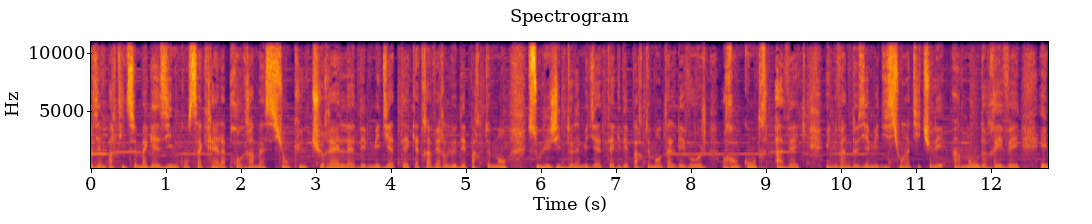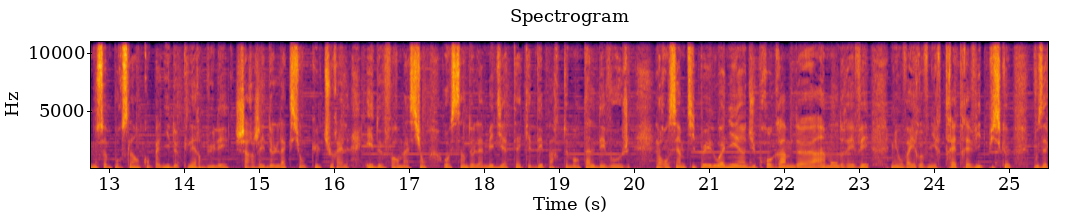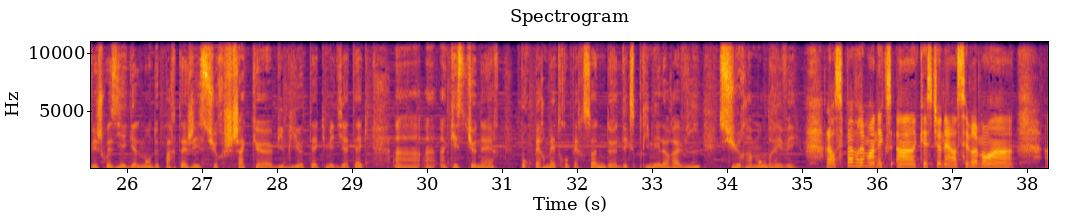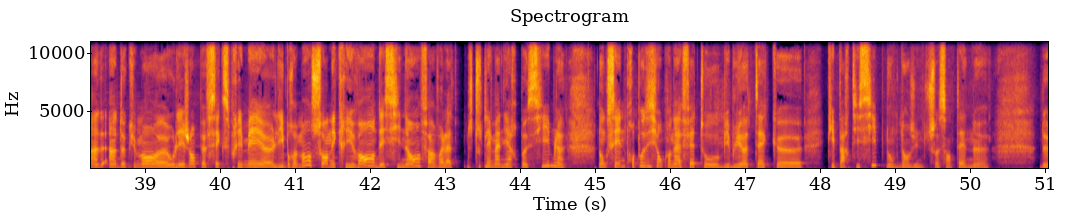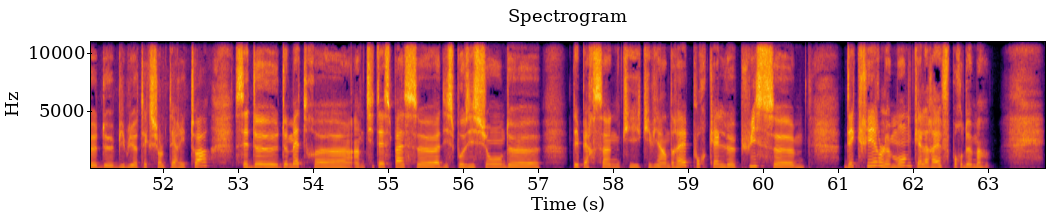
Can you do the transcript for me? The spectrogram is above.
Troisième partie de ce magazine consacré à la programmation culturelle des médiathèques à travers le département sous l'égide de la médiathèque départementale des Vosges, rencontre avec une 22e édition intitulée Un monde rêvé et nous sommes pour cela en compagnie de Claire Bullet, chargée de l'action culturelle et de formation au sein de la médiathèque départementale des Vosges. Alors on s'est un petit peu éloigné hein, du programme de Un monde rêvé, mais on va y revenir très très vite puisque vous avez choisi également de partager sur chaque euh, bibliothèque médiathèque un, questionnaire pour permettre aux personnes d'exprimer leur avis sur un monde rêvé. Alors c'est pas vraiment un, questionnaire, hein, c'est vraiment un, document euh, où les gens peuvent s'exprimer euh, librement, soit en écrivant, en dessinant, enfin voilà, de toutes les manières possibles. Donc c'est une proposition qu'on a faite aux bibliothèques qui participent, donc dans une soixantaine de, bibliothèques sur le territoire, c'est de, mettre euh, un petit espace euh, à disposition de, des personnes qui, qui viendraient pour qu'elles puissent euh, décrire le monde qu'elles rêvent pour demain.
